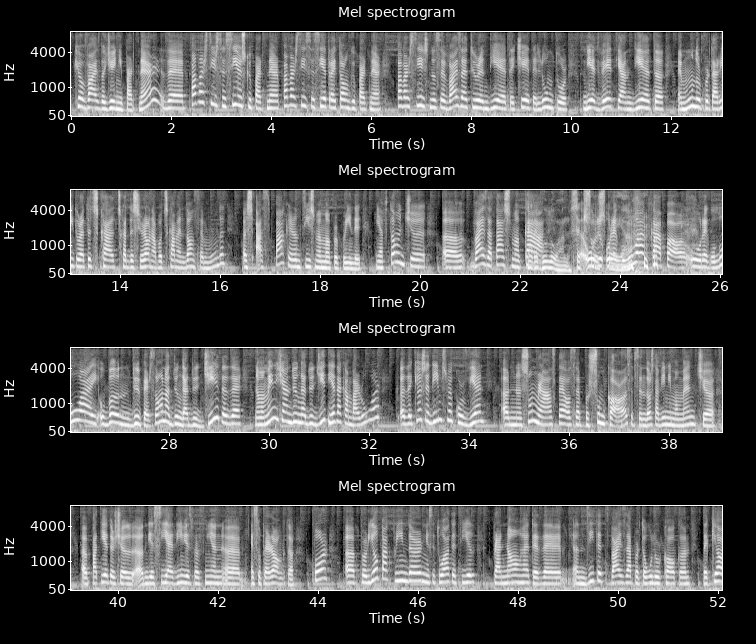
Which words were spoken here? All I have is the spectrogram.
kjo vajzë do gjejë një partner dhe pavarësisht se si është ky partner, pavarësisht se si e trajton ky partner, pavarësisht nëse vajza e tyre ndjehet e qetë, e lumtur, ndjehet vetja, ndjehet e mundur për të arritur atë çka çka dëshiron apo çka mendon se mundet, S'është aspak e rëndësishme më për prindërit. Mjafton që ë vajza tashmë ka e rregulluan, se kështu është u rregullua, ka po, u rregullua, u bënë dy persona, dy nga dy të gjithë dhe në momentin që janë dy nga dy të gjithë, jeta ka mbaruar dhe kjo është e dhimbshme kur vjen në shumë raste ose për shumë kohë, sepse ndoshta vjen një moment që patjetër që ndjesia e dhimbjes për fëmijën e superon këtë, Por për jo pak prindër një situatë e tillë pranohet edhe nxitet vajza për të ulur kokën dhe kjo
